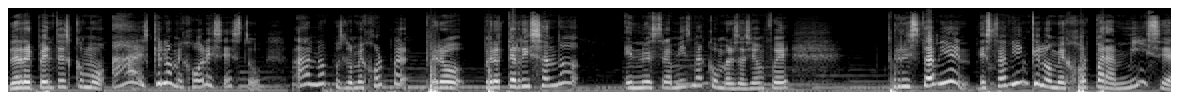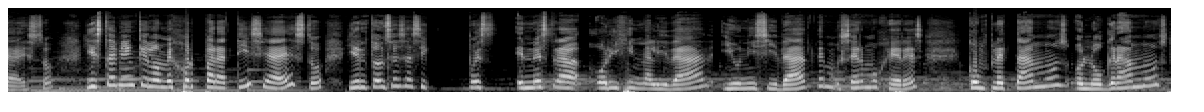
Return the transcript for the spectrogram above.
de repente es como, ah, es que lo mejor es esto. Ah, no, pues lo mejor, pero, pero aterrizando en nuestra misma conversación fue, pero está bien, está bien que lo mejor para mí sea esto, y está bien que lo mejor para ti sea esto, y entonces así, pues en nuestra originalidad y unicidad de ser mujeres, completamos o logramos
